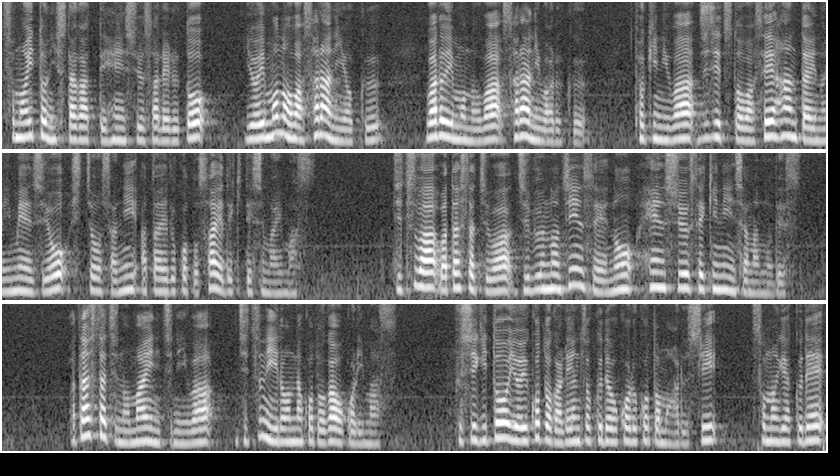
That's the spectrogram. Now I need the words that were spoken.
その意図に従って編集されると良いものはさらに良く悪いものはさらに悪く時には事実とは正反対のイメージを視聴者に与えることさえできてしまいます。実は私たちは自分の人生の編集責任者なのです。私たちの毎日には実にいろんなことが起こります。不思議と良いことが連続で起こることもあるしその逆で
